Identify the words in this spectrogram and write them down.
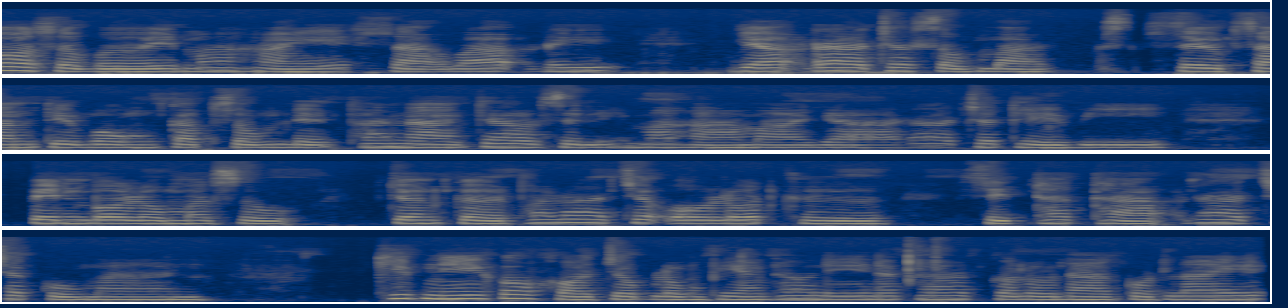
ก็เสวยมหัยสวริ ยราชสมบัติสืบสันติวงศ์กับสมเด็จพระนางเจ้าสิริมหามายาราชเทวี เป็นบรมสุข จนเกิดพระราชโอรสคือ สิทธัตถราชกุมาร คลิปนี้ก็ขอจบลงเพียงเท่านี้นะคะ กรุณากดไลค์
